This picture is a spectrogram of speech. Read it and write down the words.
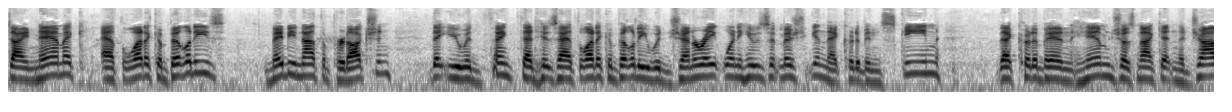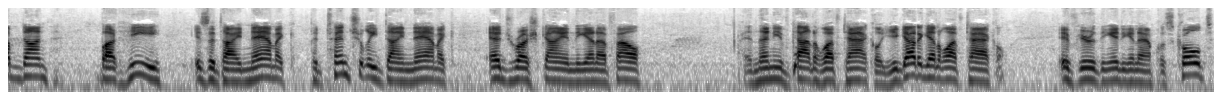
dynamic, athletic abilities, maybe not the production that you would think that his athletic ability would generate when he was at Michigan. That could have been scheme, that could have been him just not getting the job done, but he is a dynamic, potentially dynamic edge rush guy in the NFL. And then you've got a left tackle. You got to get a left tackle if you're the Indianapolis Colts.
